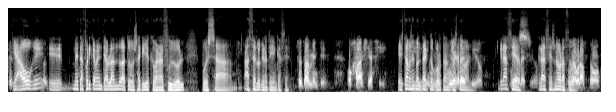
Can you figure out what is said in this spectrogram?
ahogue, eh, metafóricamente hablando, a todos aquellos que van al fútbol, pues a, hacer lo que no tienen que hacer. Totalmente. Ojalá sea así. Estamos en contacto, por tanto, Esteban. Gracias, gracias, un abrazo. Un abrazo.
